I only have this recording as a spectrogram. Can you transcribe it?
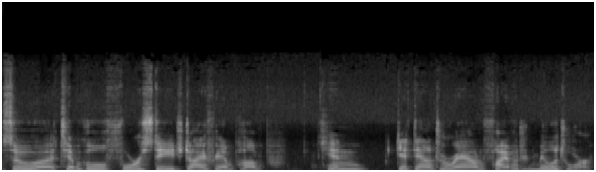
So a typical four-stage diaphragm pump can get down to around 500 millitorr,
